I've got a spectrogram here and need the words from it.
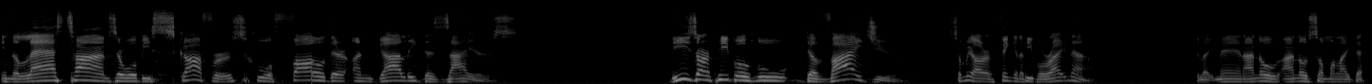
In the last times there will be scoffers who will follow their ungodly desires. These are people who divide you. Some of y'all are thinking of people right now. Like, man, I know, I know someone like that.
